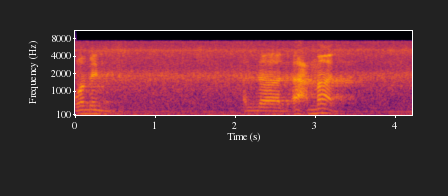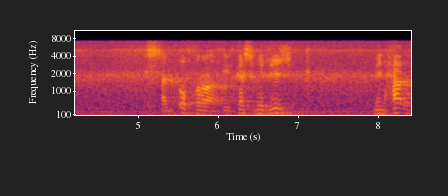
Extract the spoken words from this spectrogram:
ومن الأعمال الأخرى في كسب الرزق من حرث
